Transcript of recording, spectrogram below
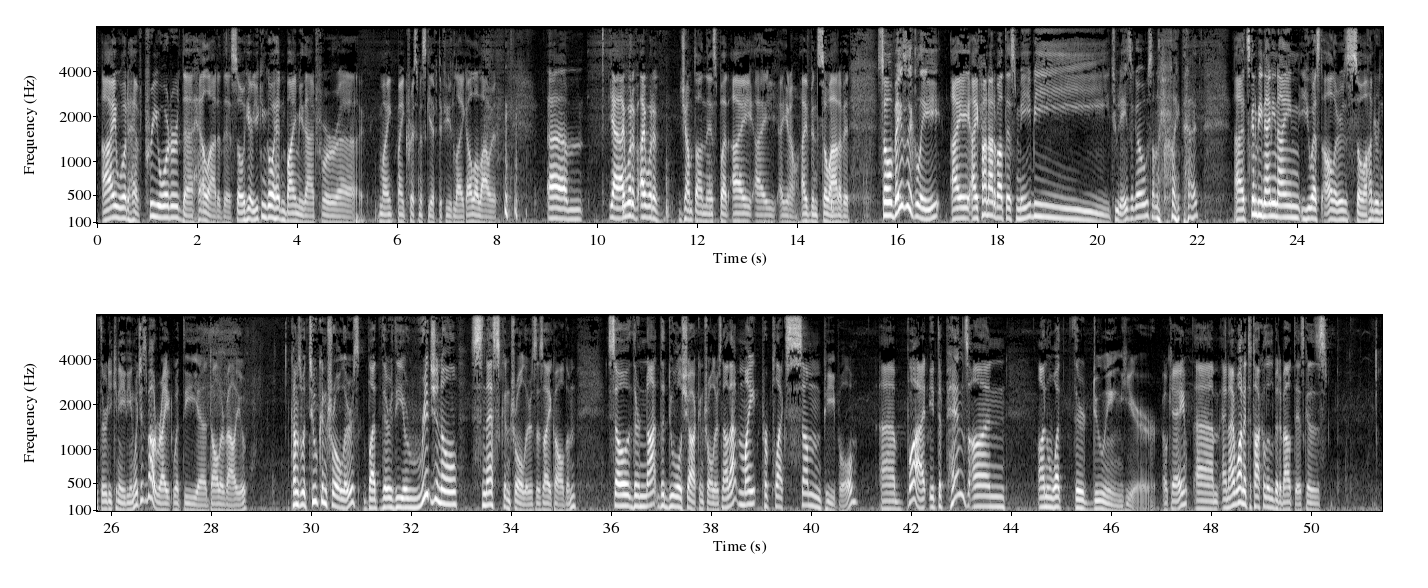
I would have pre-ordered the hell out of this. So here, you can go ahead and buy me that for uh, my my Christmas gift if you'd like. I'll allow it. um, yeah, I would have I would have jumped on this, but I, I I you know I've been so out of it. So basically, I I found out about this maybe two days ago, something like that. Uh, it's going to be 99 US dollars, so 130 Canadian, which is about right with the uh, dollar value. Comes with two controllers, but they're the original SNES controllers, as I call them. So they're not the DualShock controllers. Now that might perplex some people, uh, but it depends on on what they're doing here. Okay, um, and I wanted to talk a little bit about this because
